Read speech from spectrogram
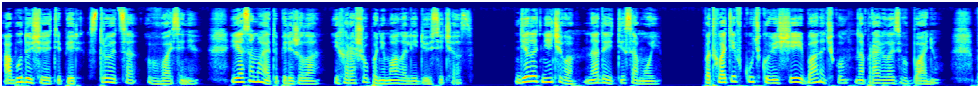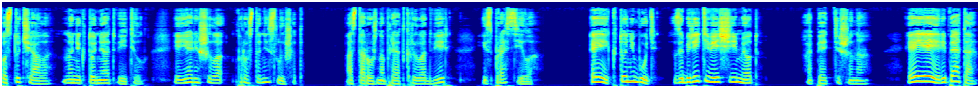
а будущее теперь строится в Васине. Я сама это пережила и хорошо понимала Лидию сейчас. Делать нечего, надо идти самой. Подхватив кучку вещей и баночку, направилась в баню. Постучала, но никто не ответил, и я решила, просто не слышат. Осторожно приоткрыла дверь и спросила. «Эй, кто-нибудь, заберите вещи и мед. Опять тишина. «Эй-эй, ребята!»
